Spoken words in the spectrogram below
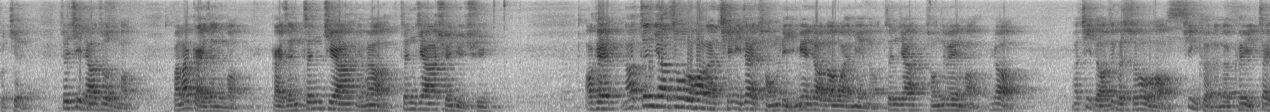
不见了，所以记得要做什么？把它改成什么？改成增加，有没有？增加选举区。OK，然后增加之后的话呢，请你再从里面绕到外面哦，增加，从这边什么绕？那记得哦这个时候哈，尽可能的可以再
